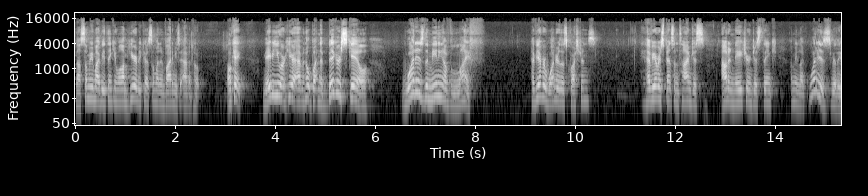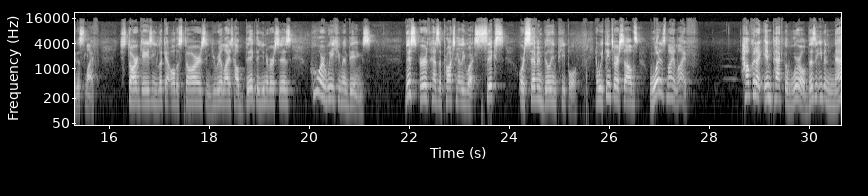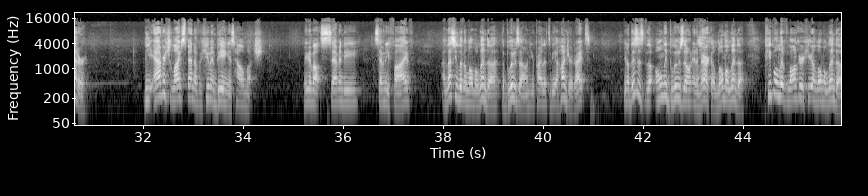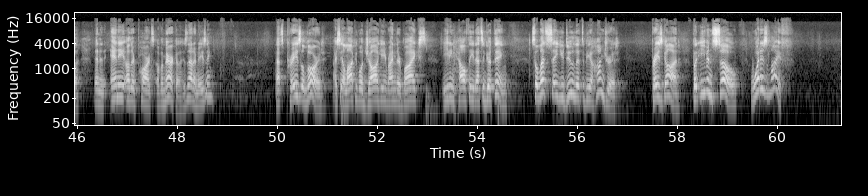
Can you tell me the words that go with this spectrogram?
Now, some of you might be thinking, well, I'm here because someone invited me to Advent Hope. Okay, maybe you are here at Advent Hope, but on a bigger scale, what is the meaning of life? Have you ever wondered those questions? Have you ever spent some time just out in nature and just think, I mean, like, what is really this life? Stargazing, you look at all the stars and you realize how big the universe is. Who are we human beings? This earth has approximately, what, six or seven billion people. And we think to ourselves, what is my life? How could I impact the world? Does it even matter? The average lifespan of a human being is how much? Maybe about 70, 75. Unless you live in Loma Linda, the blue zone, you probably live to be 100, right? You know, this is the only blue zone in America, Loma Linda. People live longer here in Loma Linda than in any other parts of America. Isn't that amazing? That's praise the Lord. I see a lot of people jogging, riding their bikes, eating healthy. That's a good thing. So let's say you do live to be 100. Praise God. But even so, what is life?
